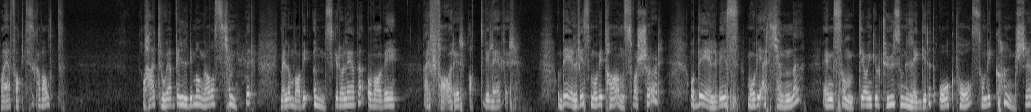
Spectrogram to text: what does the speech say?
hva jeg faktisk har valgt. Og Her tror jeg veldig mange av oss kjemper mellom hva vi ønsker å leve, og hva vi erfarer at vi lever. Og Delvis må vi ta ansvar sjøl, og delvis må vi erkjenne en samtid og en kultur som legger et åk på oss som vi kanskje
